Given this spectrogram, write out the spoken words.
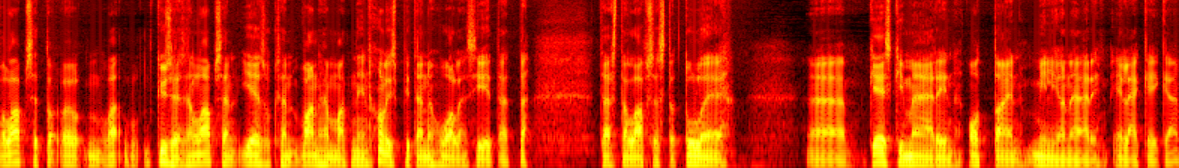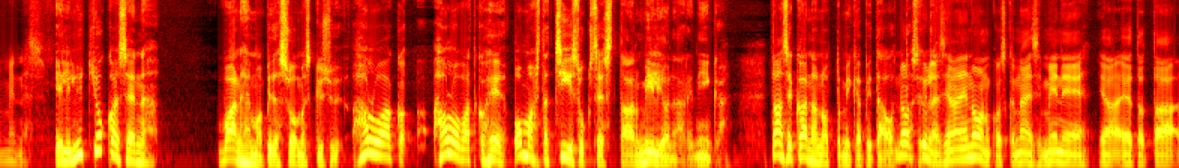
lapset, la, kyseisen lapsen, Jeesuksen vanhemmat, niin olisi pitänyt huolen siitä, että tästä lapsesta tulee ää, keskimäärin ottaen miljonääri eläkeikään mennessä. Eli nyt jokaisen vanhemman pitäisi Suomessa kysyä, haluaako, haluavatko he omasta Jeesuksestaan miljonääri, niinkö? Tämä on se kannanotto, mikä pitää ottaa. No sieltä. kyllä siinä näin on, koska näin se menee ja, ja tota,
